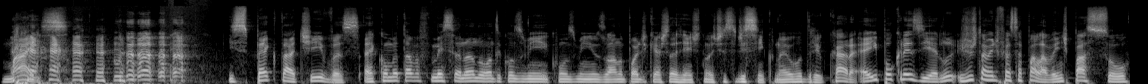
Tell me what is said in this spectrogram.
mas. Expectativas, é como eu tava mencionando ontem com os, com os meninos lá no podcast da gente, Notícia de 5, né, o Rodrigo? Cara, é hipocrisia, é justamente foi essa palavra. A gente passou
